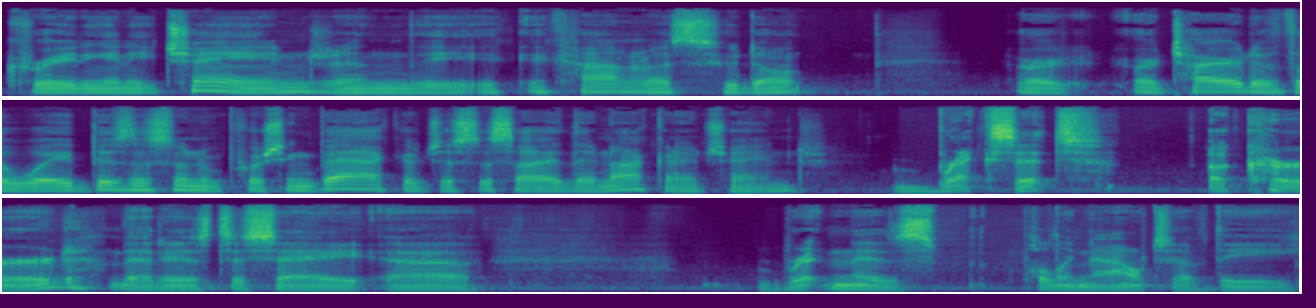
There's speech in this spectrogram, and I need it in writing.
creating any change, and the economists who don't are are tired of the way businessmen are pushing back have just decided they're not going to change. Brexit occurred. That is to say, uh, Britain is pulling out of the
